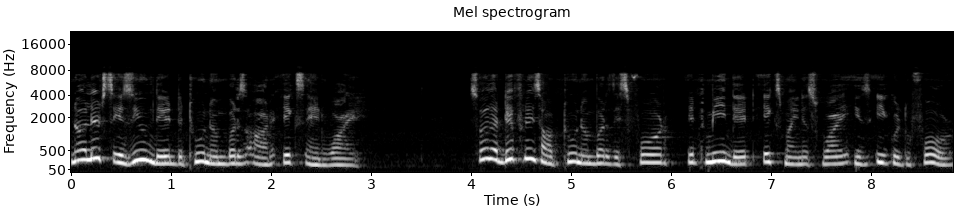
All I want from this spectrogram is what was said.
Now let's assume that the two numbers are x and y. So the difference of two numbers is 4. It means that x minus y is equal to 4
